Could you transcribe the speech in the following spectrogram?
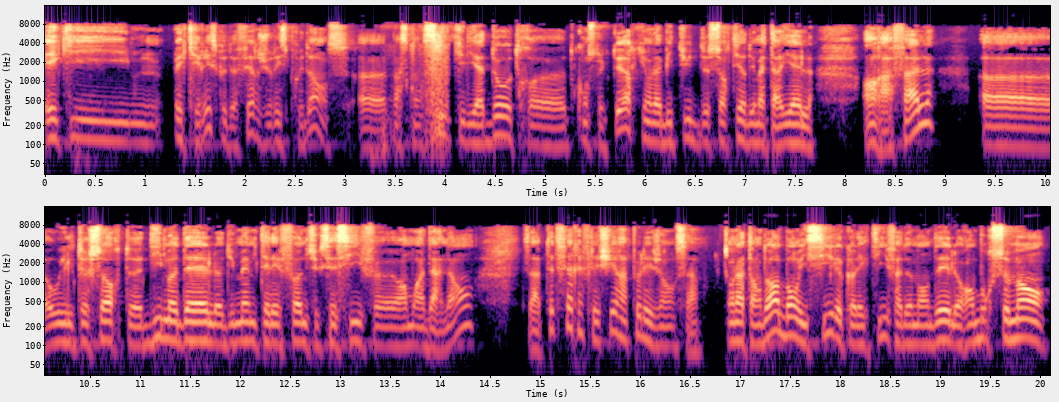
et qui et qui risque de faire jurisprudence euh, parce qu'on sait qu'il y a d'autres euh, constructeurs qui ont l'habitude de sortir du matériel en rafale. Euh, où ils te sortent 10 modèles du même téléphone successif euh, en moins d'un an, ça va peut-être faire réfléchir un peu les gens, ça. En attendant, bon, ici, le collectif a demandé le remboursement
